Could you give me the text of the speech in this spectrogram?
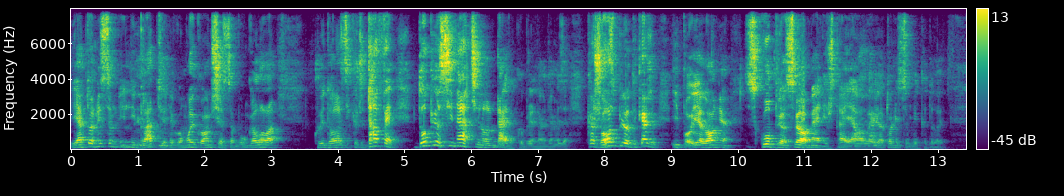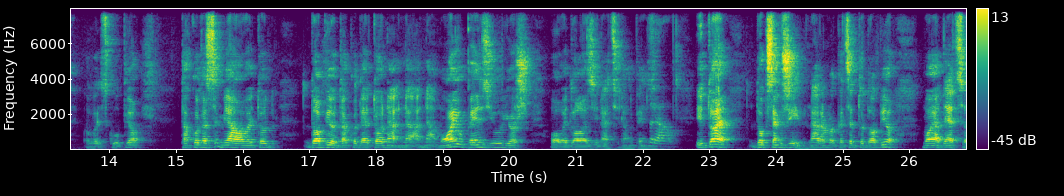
ja to nisam ni, ni pratio, nego moj komšija sa Bungalova, koji dolazi i kaže, Dafe, dobio si nacionalno, daj rekao bre, nemoj da me za... Kaže, ozbiljno ti kaže, i po, jer on je skupio sve o meni, šta ja, ovaj, ja to nisam nikad ovaj, ovaj, skupio, tako da sam ja ovaj, to dobio, tako da je to na, na, na moju penziju još ovaj, dolazi nacionalna penzija. Bravo. I to je dok sam živ. Naravno, kad sam to dobio, moja deca,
